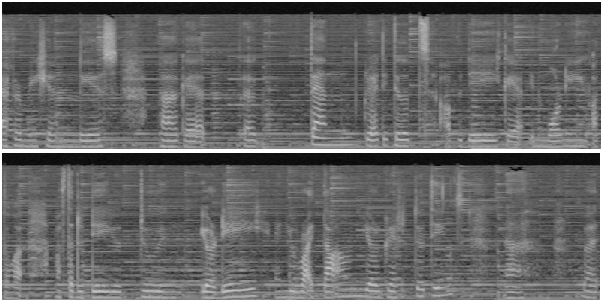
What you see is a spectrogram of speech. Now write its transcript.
affirmation list uh, kayak uh, 10 gratitudes of the day kayak in the morning atau enggak after the day you doing your day and you write down your gratitude things. Nah but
